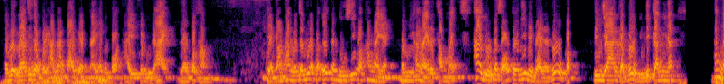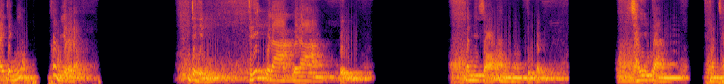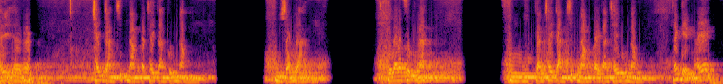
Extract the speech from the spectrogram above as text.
เราเลือกแล้วที่จะบริหารร่างกายแบบไหนให้มันปลอดภัยพออยู่ได้ เราก็ทำแต่บางครั้งเราจะเลือกว่าเอ้ยลองดูซิว่าข้างในอะมันมีข้างในเราทำไหมถ้าอยู่กับสองตัวนี้บ่อยๆนะรูปกับวิญญาณกับรูปอยู่ด้วยกันนี่นะข้างในจะเงียบไม่มีอะไรหรอกมันจะเห็น ทีนี้เวลาเวลาฝึกมันมีสองอันฝึกแบบใช้การมันใช้เออ ใช้การคิดนำกับใช้การรู้นำมีสองอย่างเวลาเราฝึกนะมีการใช้การคิดนำกับการใช้รู้นำสังเกตไหม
